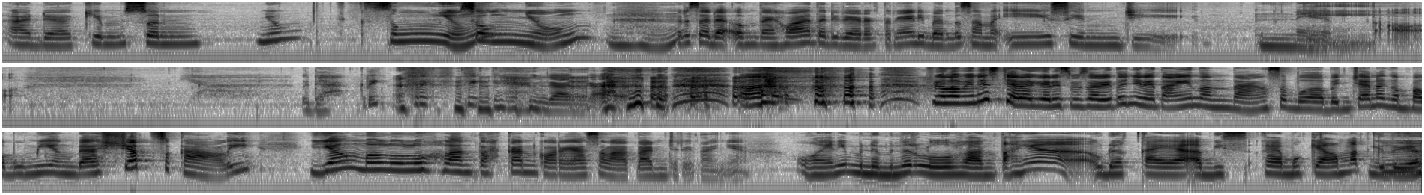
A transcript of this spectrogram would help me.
ada Kim Sun Nyung, Sung Yung. Sung Nyung. Mhm. Terus ada Um Tae-hwa, tadi direkturnya dibantu sama Lee Sin Ji. Nih. Gitu. Ya, udah krik krik krik enggak enggak. Film ini secara garis besar itu nyeritain tentang sebuah bencana gempa bumi yang dahsyat sekali yang meluluh lantahkan Korea Selatan ceritanya. Wah ini bener-bener loh lantahnya udah kayak abis kayak mau kiamat gitu ya.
